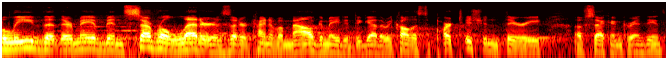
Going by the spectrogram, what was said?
believe that there may have been several letters that are kind of amalgamated together. We call this the partition theory of Second Corinthians.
